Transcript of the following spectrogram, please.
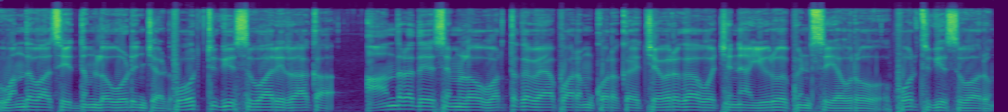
వందవాసి యుద్ధంలో ఓడించాడు. పోర్చుగీస్ వారి రాక ఆంధ్రదేశంలో వర్తక వ్యాపారం కొరకై చివరిగా వచ్చిన యూరోపియన్స్ ఎవరు? పోర్చుగీస్ వారు.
